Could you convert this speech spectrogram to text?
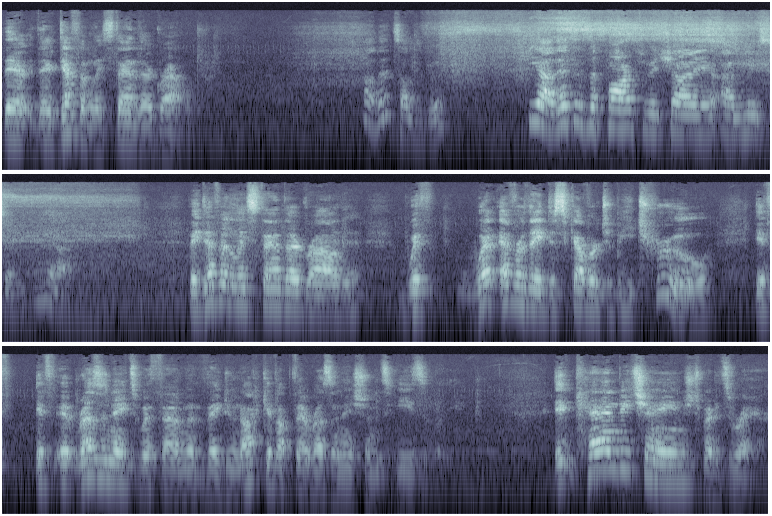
They're they definitely stand their ground. Oh, that sounds good. Yeah, that is the part which I am missing. Yeah. They definitely stand their ground with whatever they discover to be true. If if it resonates with them, they do not give up their resonations easily. It can be changed, but it's rare.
